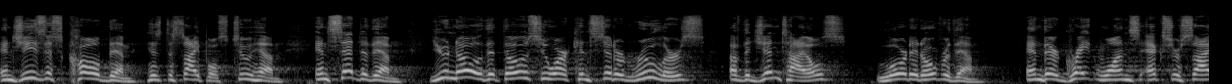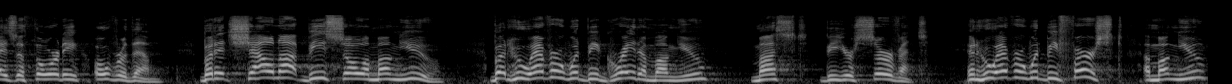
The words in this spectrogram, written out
And Jesus called them, his disciples, to him and said to them, You know that those who are considered rulers of the Gentiles lord it over them, and their great ones exercise authority over them. But it shall not be so among you. But whoever would be great among you must be your servant. And whoever would be first among you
